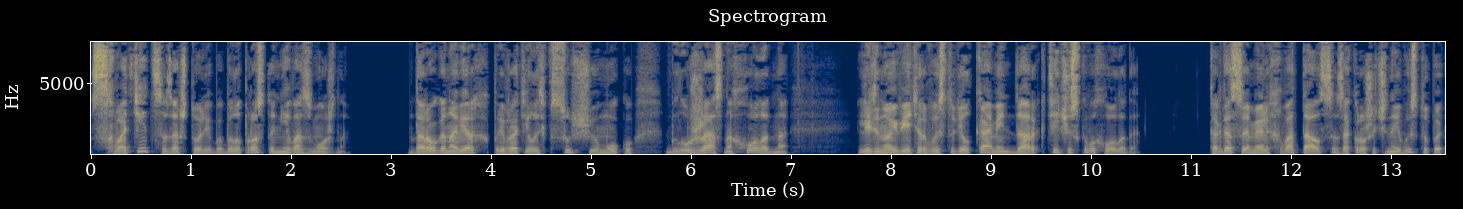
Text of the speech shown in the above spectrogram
Схватиться за что-либо было просто невозможно. Дорога наверх превратилась в сущую муку, было ужасно холодно, ледяной ветер выстудил камень до арктического холода. Когда Сэмюэль хватался за крошечные выступы,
